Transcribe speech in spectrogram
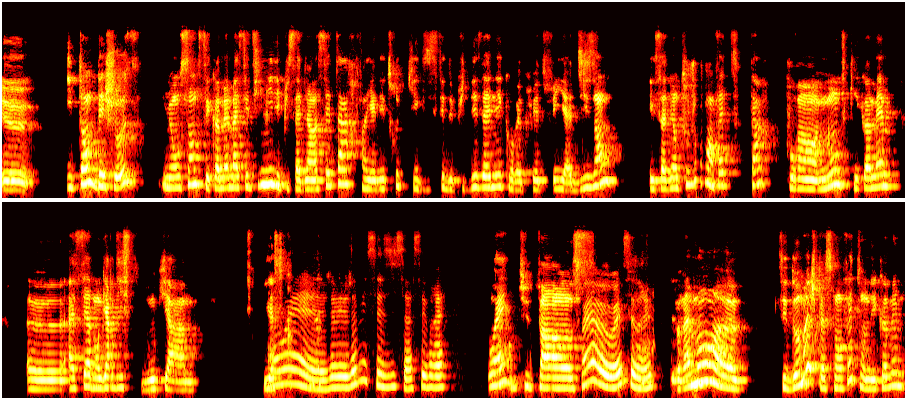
euh, ils tentent des choses, mais on sent que c'est quand même assez timide et puis ça vient assez tard, enfin il y a des trucs qui existaient depuis des années qui auraient pu être faits il y a 10 ans et ça vient toujours en fait tard pour un monde qui est quand même euh, assez avant-gardiste, donc il y a Yes. Ah ouais, j'avais jamais saisi ça, c'est vrai. Ouais, tu penses. Ouais, ouais, ouais c'est vrai. Vraiment, euh, c'est dommage parce qu'en fait, on est quand même.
